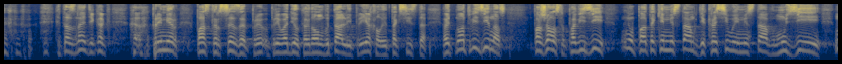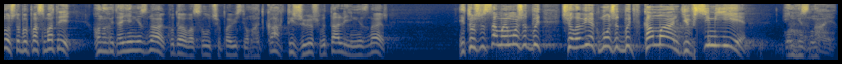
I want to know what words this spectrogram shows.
Это, знаете, как пример пастор Цезарь приводил, когда он в Италии приехал, и таксиста говорит, ну отвези нас, пожалуйста, повези ну, по таким местам, где красивые места, музеи, ну, чтобы посмотреть. Он говорит, а я не знаю, куда вас лучше повезти. Он говорит, как, ты живешь в Италии и не знаешь? И то же самое может быть, человек может быть в команде, в семье и не знает,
